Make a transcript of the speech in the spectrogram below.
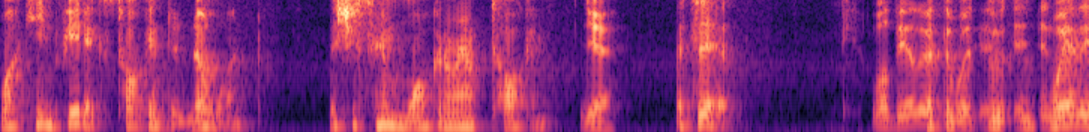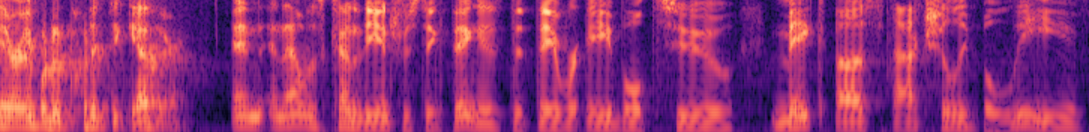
Joaquin Phoenix talking to no one. It's just him walking around talking. Yeah. That's it. Well, the other But the, way- the, the way they are able to put it together. And and that was kind of the interesting thing is that they were able to make us actually believe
